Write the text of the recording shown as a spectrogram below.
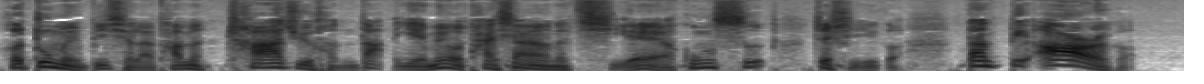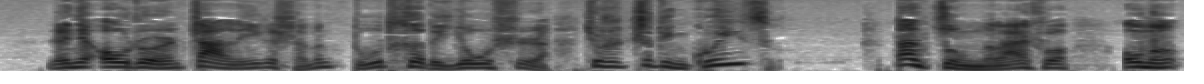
和中美比起来，他们差距很大，也没有太像样的企业啊公司，这是一个。但第二个，人家欧洲人占了一个什么独特的优势啊？就是制定规则。但总的来说，欧盟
